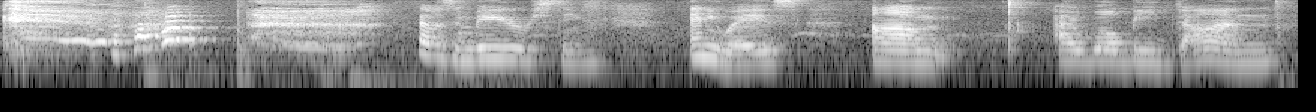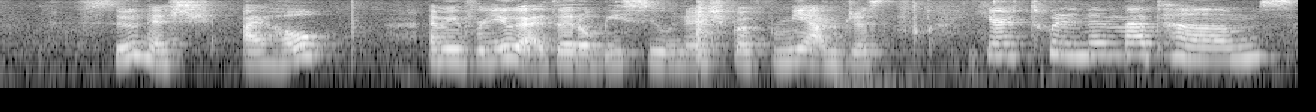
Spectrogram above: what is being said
that was embarrassing. Anyways, um, I will be done soonish, I hope. I mean, for you guys, it'll be soonish, but for me, I'm just here twiddling my thumbs.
